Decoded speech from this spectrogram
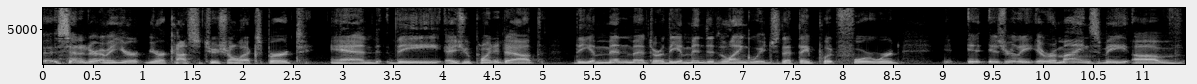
Uh, Senator, I mean, you're you're a constitutional expert, and the as you pointed out, the amendment or the amended language that they put forward is really it reminds me of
